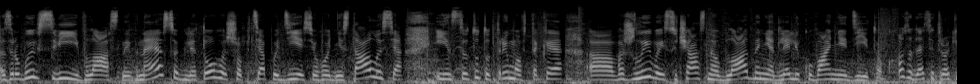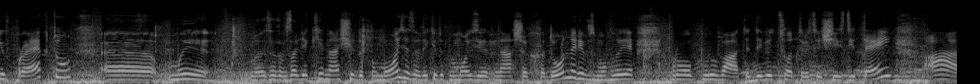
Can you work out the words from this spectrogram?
зробив свій власний внесок для того, щоб ця подія сьогодні сталася, і інститут отримав таке важливе і сучасне обладнання для лікування діток. За 10 років проекту е, ми завдяки нашій допомозі, завдяки допомозі наших донорів, змогли прооперувати 936 дітей. А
